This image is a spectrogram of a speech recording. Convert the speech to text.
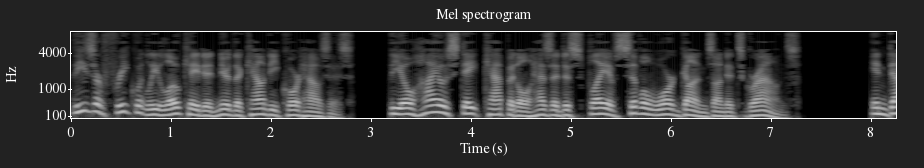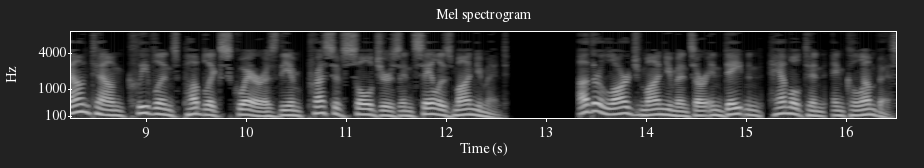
These are frequently located near the county courthouses. The Ohio State Capitol has a display of Civil War guns on its grounds. In downtown Cleveland's public square is the impressive Soldiers and Sailors Monument. Other large monuments are in Dayton, Hamilton, and Columbus.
